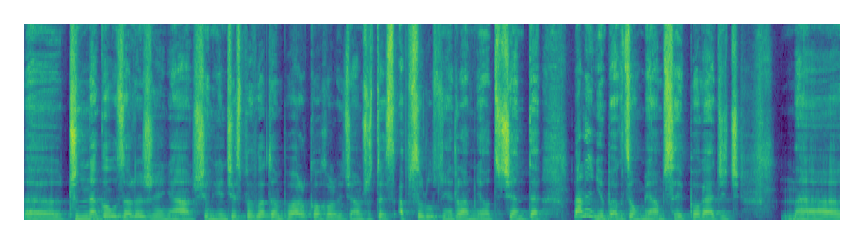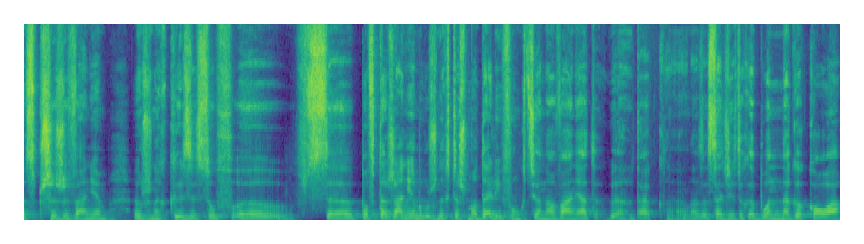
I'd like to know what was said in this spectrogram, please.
e, czynnego uzależnienia, sięgnięcie z powrotem po alkohol. Wiedziałam, że to jest absolutnie dla mnie odcięte, ale nie bardzo umiałam sobie poradzić e, z przeżywaniem różnych kryzysów, z powtarzaniem różnych też modeli funkcjonowania, tak, na zasadzie trochę błędnego koła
